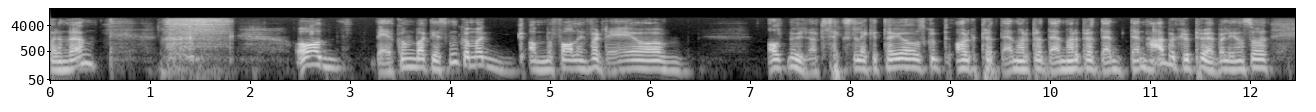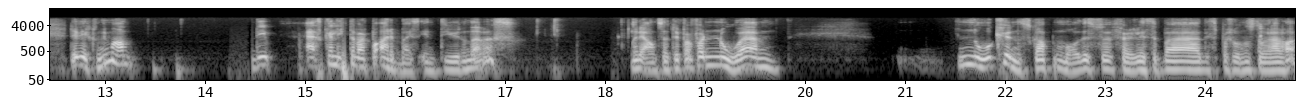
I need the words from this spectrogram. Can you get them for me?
for en venn. Og vedkommende bak disken kom med anbefaling for det, og alt mulig rart sexleketøy. og skulle, Har du ikke prøvd den, har du prøvd den, har du prøvd den? Den her burde du prøve. Liksom. Så det virker som de må ha de, Jeg skal litt ha vært på arbeidsintervjuene deres. Når de ansetter folk. For noe noe kunnskap må de selvfølgelig disse, disse personene står her ha.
